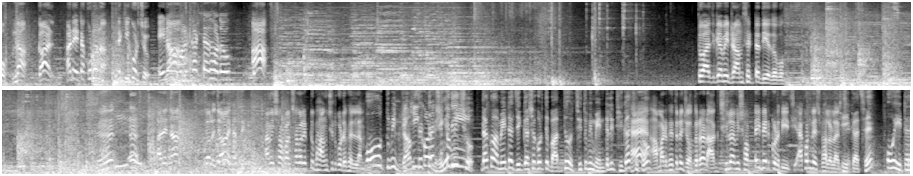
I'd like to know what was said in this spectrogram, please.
ও না গার্ল আরে এটা করো না। এটা কি করছ? এই না। আমার কার্ডটা ধরো। আ তো আজকে আমি ড্রাম সেটটা দিয়ে দেবো। আরে না চলো যাও এখান থেকে। আমি সকাল সকাল একটু ভাঙচুর করে ফেললাম। ও তুমি ড্রাম কি সেটটা করেছ ভেঙে তুমি? দিয়েছ? দেখো আমি এটা জিজ্ঞাসা করতে বাধ্য হচ্ছি তুমি মেন্টালি ঠিক আছো হ্যাঁ তো? আমার ভেতরে যতটা রাগ ছিল আমি সবটাই বের করে দিয়েছি। এখন বেশ ভালো লাগছে। ঠিক আছে। ও এটা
